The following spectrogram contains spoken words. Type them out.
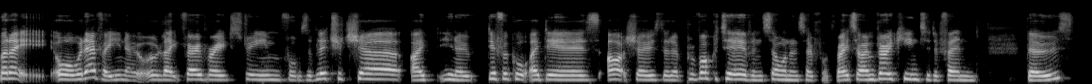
but I or whatever, you know, or like very, very extreme forms of literature, I, you know, difficult ideas, art shows that are provocative and so on and so forth, right? So I'm very keen to defend those.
